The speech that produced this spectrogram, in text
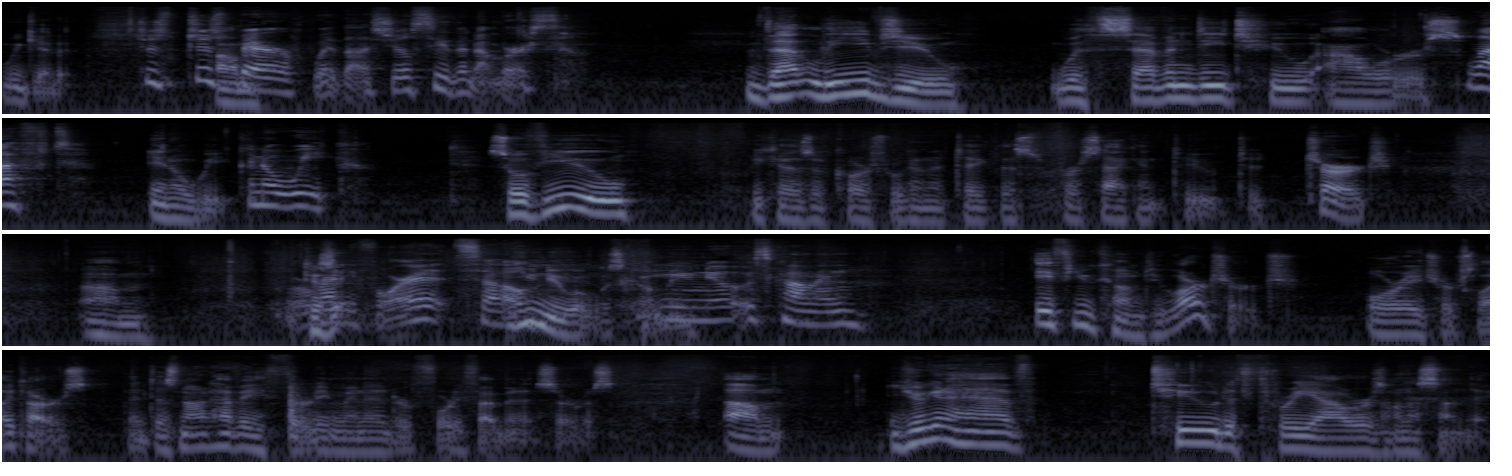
We get it. Just just Um, bear with us. You'll see the numbers. That leaves you with 72 hours Left in a week. in a week. So if you, because of course we're going to take this for a second to, to church, we're ready for it. So you knew it was coming. you knew it was coming. If you come to our church or a church like ours that does not have a 30 minute or 45 minute service, um, you're going to have two to three hours on a Sunday,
